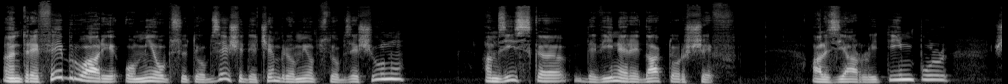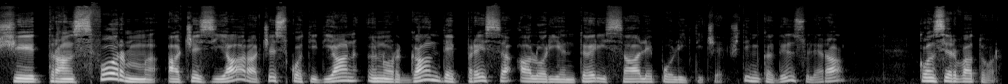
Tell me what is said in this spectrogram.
Între februarie 1880 și decembrie 1881 am zis că devine redactor șef al ziarului Timpul și transform acest ziar, acest cotidian, în organ de presă al orientării sale politice. Știm că dânsul era conservator.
